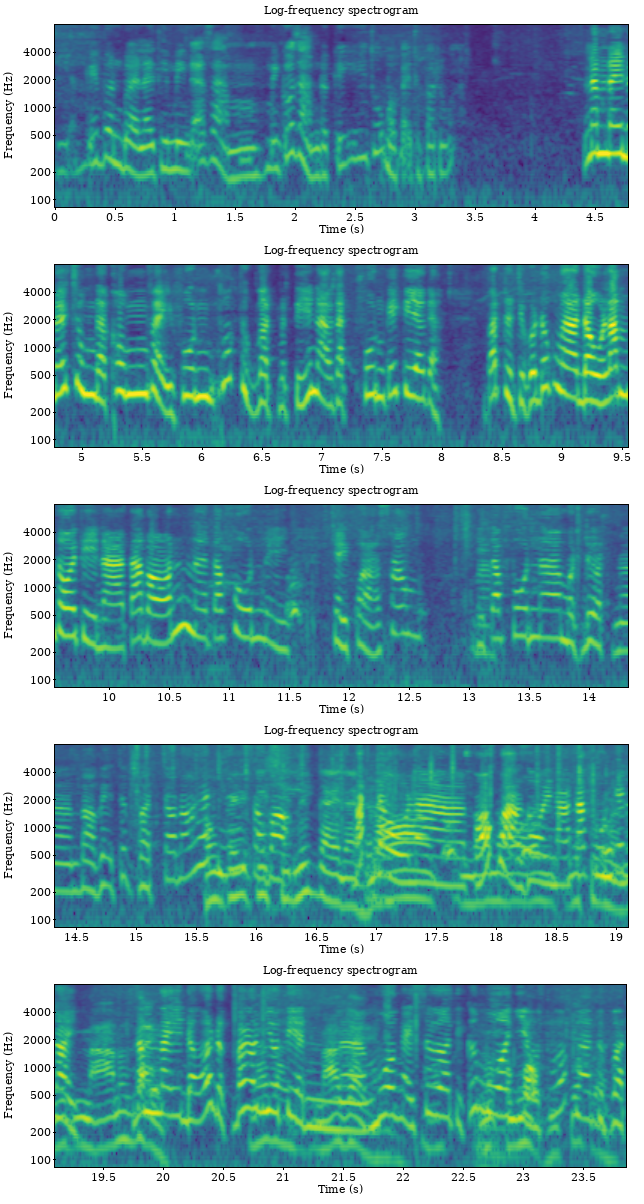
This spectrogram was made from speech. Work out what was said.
diễn. cái vườn bưởi này thì mình đã giảm mình có giảm được cái thuốc bảo vệ thực vật không ạ năm nay nói chung là không phải phun thuốc thực vật một tí nào giặt phun cái kia cả bắt chỉ có lúc là đầu năm thôi thì là ta bón ta phun thì chảy quả xong. Thì ta phun à, một lượt à, bảo vệ thực vật cho nó hết không cái sau bọ xịt này này bắt nó- đầu là nó- có nó- quả rồi là ta phun cái này. năm nay đỡ được bao nhiêu tiền à, mua ngày xưa thì cứ mua nhiều thuốc à, thực vật.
